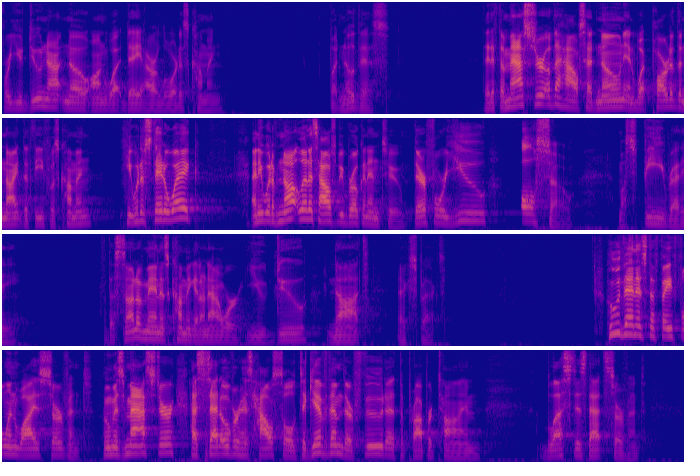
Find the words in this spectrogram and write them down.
for you do not know on what day our Lord is coming. But know this that if the master of the house had known in what part of the night the thief was coming, he would have stayed awake, and he would have not let his house be broken into. Therefore, you also must be ready. For the Son of Man is coming at an hour you do not expect. Who then is the faithful and wise servant, whom his master has set over his household to give them their food at the proper time? Blessed is that servant,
